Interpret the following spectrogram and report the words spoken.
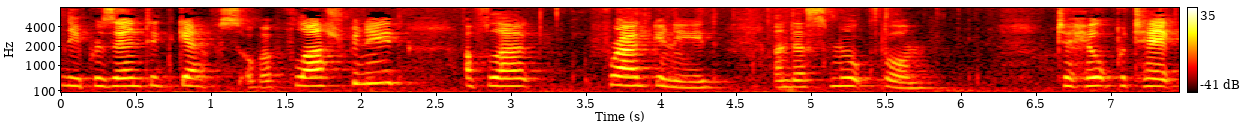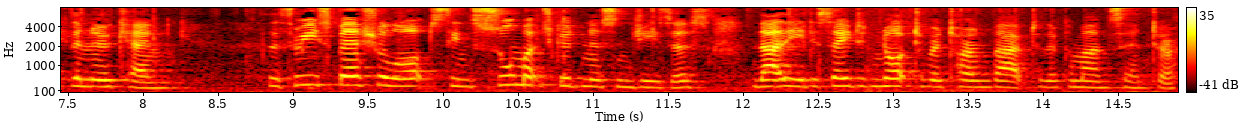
they presented gifts of a flash grenade, a flag, frag grenade, and a smoke bomb to help protect the new king. The three special ops seen so much goodness in Jesus that they decided not to return back to their command centre.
